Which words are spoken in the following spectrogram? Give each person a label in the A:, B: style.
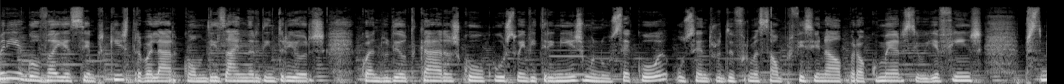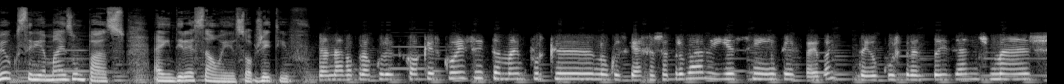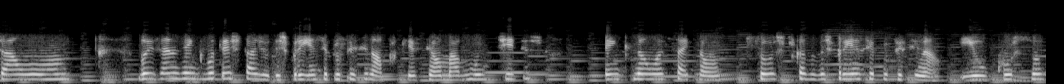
A: Maria Gouveia sempre quis trabalhar como designer de interiores. Quando deu de caras com o curso em vitrinismo no SECOA, o Centro de Formação Profissional para o Comércio e Afins, percebeu que seria mais um passo em direção a esse objetivo.
B: Andava à procura de qualquer coisa e também porque não conseguia arranjar trabalho e assim pensei, bem, tenho o curso durante dois anos, mas são dois anos em que vou ter estágio, ter experiência profissional, porque esse é um mal de muitos sítios em que não aceitam pessoas por causa da experiência profissional. E o curso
